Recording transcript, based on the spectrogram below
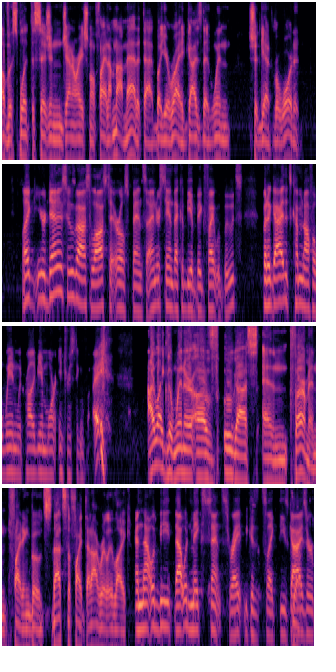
of a split decision generational fight, I'm not mad at that. But you're right. Guys that win should get rewarded. Like Yordenis Ugas lost to Errol Spence. I understand that could be a big fight with Boots, but a guy that's coming off a win would probably be a more interesting fight. I like the winner of Ugas and Thurman fighting Boots. That's the fight that I really like. And that would be that would make sense, right? Because it's like these guys yeah. are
